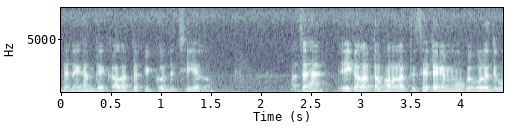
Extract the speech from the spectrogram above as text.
দেন এখান থেকে কালারটা পিক করে দিচ্ছি ইয়েলো আচ্ছা হ্যাঁ এই কালারটা ভালো লাগতেছে, এটাকে আমি মুখে করে দিব।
